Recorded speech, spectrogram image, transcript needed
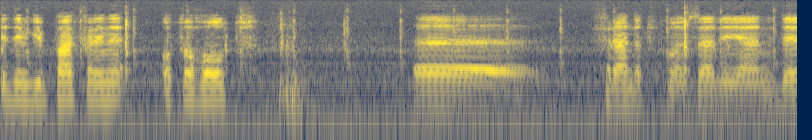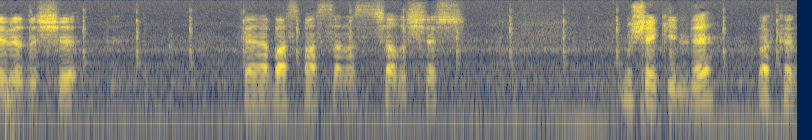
Dediğim gibi park freni auto hold eee frende tutma özelliği yani devre dışı frene basmazsanız çalışır. Bu şekilde bakın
